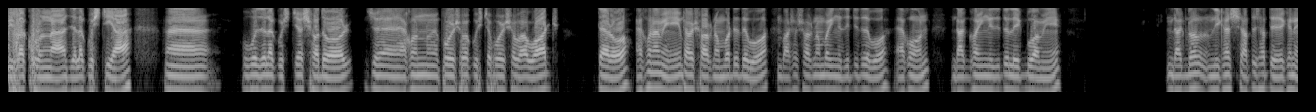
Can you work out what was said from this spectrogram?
বিভাগ খুলনা, জেলা কুষ্টিয়া উপজেলা কুষ্টিয়া সদর এখন পৌরসভা কুষ্টিয়া পৌরসভা ওয়ার্ড তেরো। এখন আমি সড়ক নম্বরটি দেবো, বাসার সড়ক নম্বর ইংরেজিতে দেবো। এখন ডাকঘর ইংরেজিতে লিখব আমি। ডাকঘর লেখার সাথে সাথে এখানে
